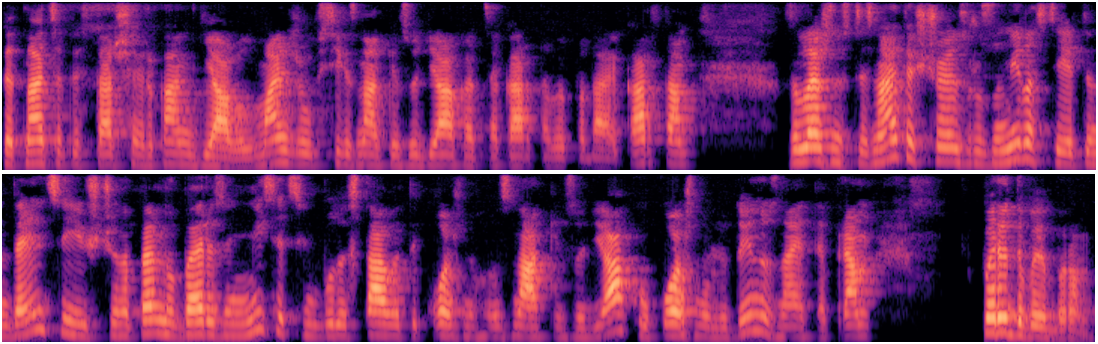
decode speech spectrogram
15-й старший аркан дьявол. Майже у всіх знаків зодіака ця карта випадає. Карта залежності. Знаєте, що я зрозуміла з цією тенденцією, що, напевно, березень місяць він буде ставити кожного знаків зодіаку, кожну людину, знаєте, прям перед вибором.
